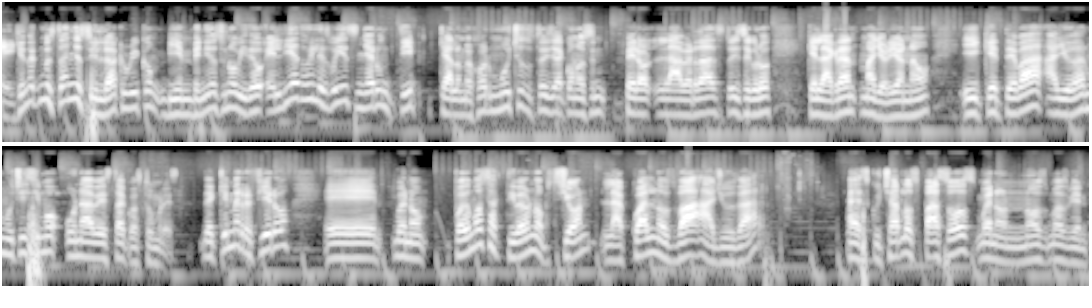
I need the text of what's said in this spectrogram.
Hey, ¿qué onda? ¿Cómo están? Yo soy Lucky bienvenidos a un nuevo video. El día de hoy les voy a enseñar un tip que a lo mejor muchos de ustedes ya conocen, pero la verdad estoy seguro que la gran mayoría no, y que te va a ayudar muchísimo una vez te acostumbres. ¿De qué me refiero? Eh, bueno, podemos activar una opción la cual nos va a ayudar a escuchar los pasos, bueno, no más bien,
